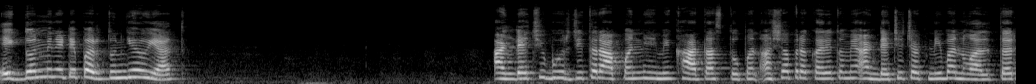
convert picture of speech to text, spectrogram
एक दोन मिनिटे परतून घेऊयात. अंड्याची भुर्जी तर आपण नेहमी खात असतो पण अशा प्रकारे तुम्ही अंड्याची चटणी बनवाल तर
